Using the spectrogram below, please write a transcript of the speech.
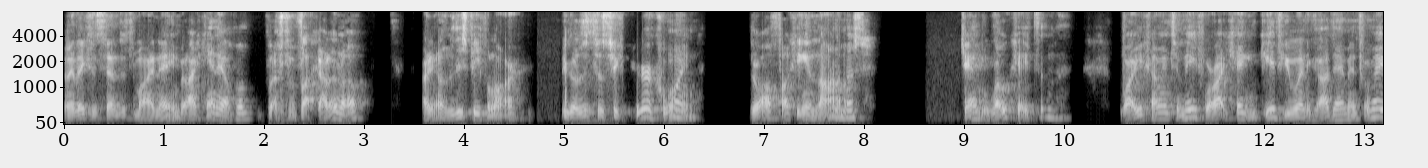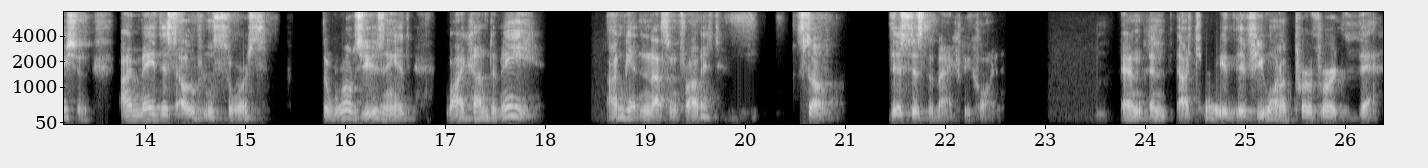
I mean, they can send it to my name, but I can't help them. Fuck, I don't know. I don't know who these people are because it's a secure coin. They're all fucking anonymous. Can't locate them. Why are you coming to me for? I can't give you any goddamn information. I made this open source. The world's using it. Why come to me? I'm getting nothing from it. So this is the McAfee coin. And and I tell you, if you want to pervert that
